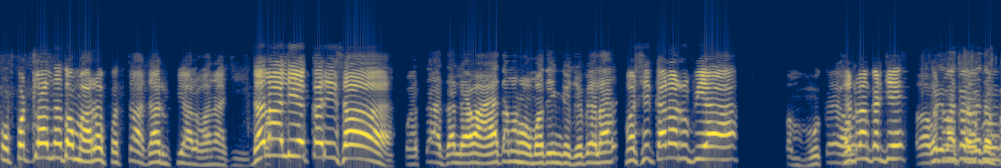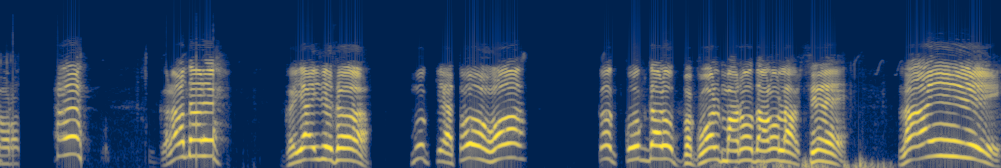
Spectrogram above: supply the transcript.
પોપટલાલ ને તો મારે પચાસ હજાર રૂપિયા આલવાના છે. દલાલી કરી છે. પચાસ હજાર લેવા આયા તમારે હોમાંથી એમ કે છે પેલા. મરસીદ કાના રૂપિયા? કરજે કર. ઘણા દાડે ગયા છે હું હો કે કોક દાડો ભગવાન મારો દાડો લાવશે. લાઈ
